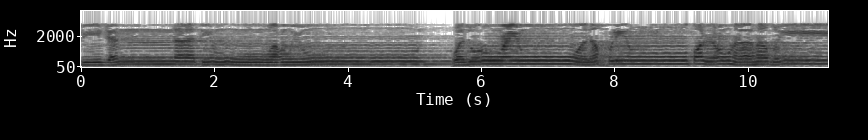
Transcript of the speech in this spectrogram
فِي جَنَّاتٍ وَعُيُونٍ وَزُرُوعٍ وَنَخْلٍ طَلْعُهَا هَضِيمٌ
